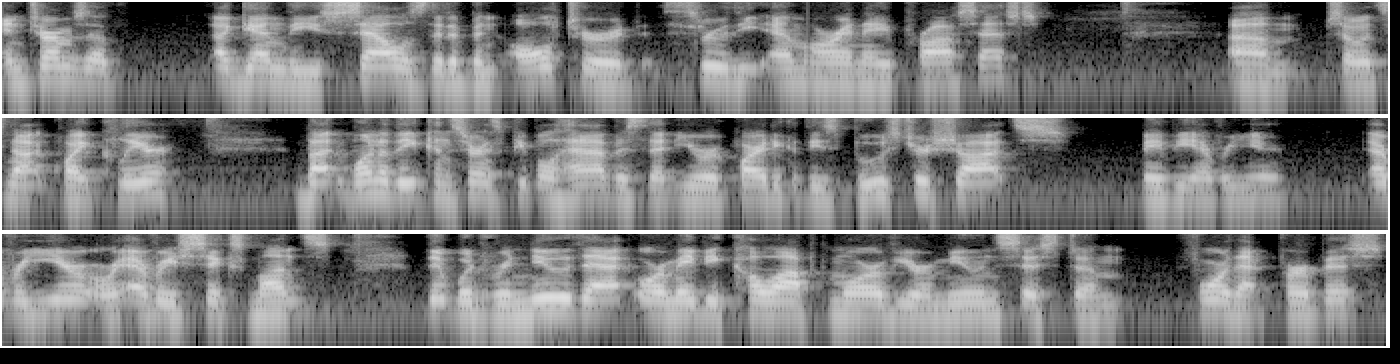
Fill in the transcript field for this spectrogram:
in terms of again the cells that have been altered through the mRNA process. Um, so it's not quite clear. But one of the concerns people have is that you're required to get these booster shots maybe every year, every year or every six months that would renew that or maybe co-opt more of your immune system for that purpose.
